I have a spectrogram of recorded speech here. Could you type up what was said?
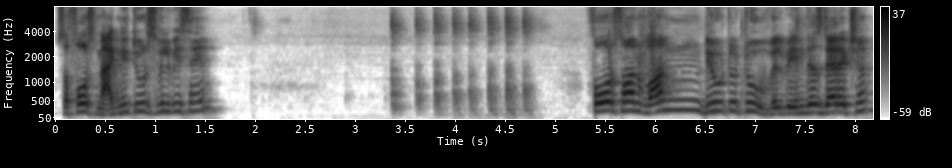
so force magnitudes will be same. Force on 1 due to 2 will be in this direction,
